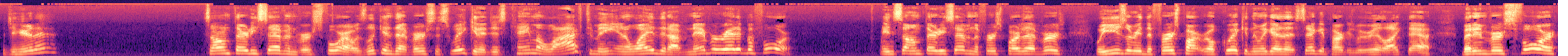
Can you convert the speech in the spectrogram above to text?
Did you hear that? Psalm 37, verse 4. I was looking at that verse this week and it just came alive to me in a way that I've never read it before. In Psalm 37, the first part of that verse, we usually read the first part real quick and then we go to that second part because we really like that. But in verse 4,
